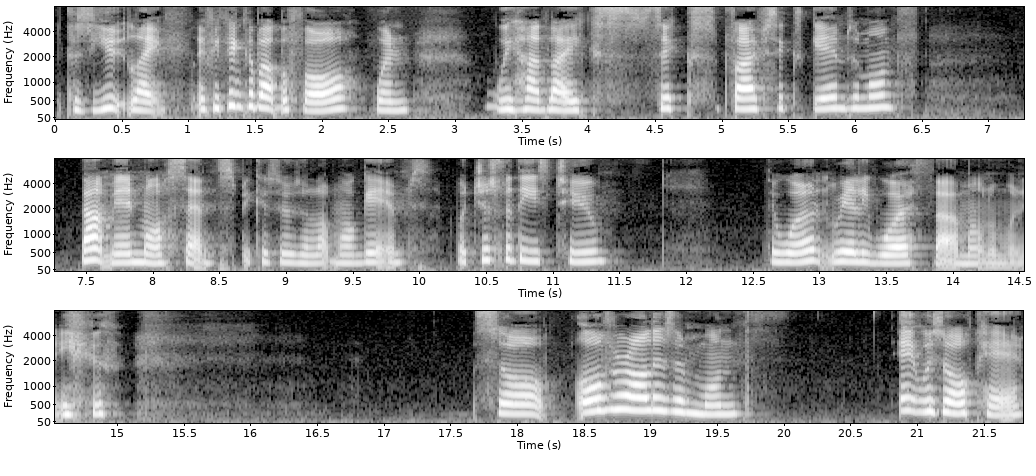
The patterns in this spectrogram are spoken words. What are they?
because you like if you think about before when we had like six, five, six games a month, that made more sense because there was a lot more games. But just for these two, they weren't really worth that amount of money. so, overall, as a month, it was okay.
